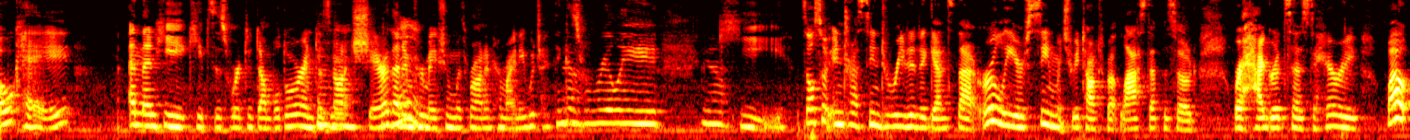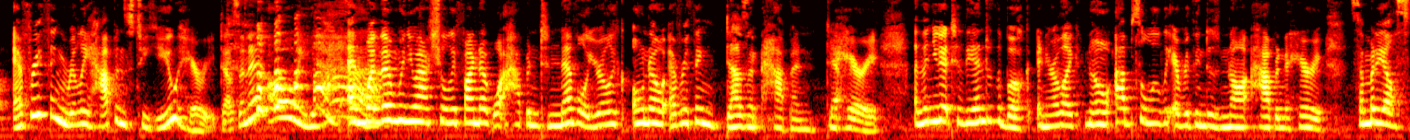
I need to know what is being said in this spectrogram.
Okay. And then he keeps his word to dumbledore and does not mm-hmm. share that mm-hmm. information with ron and hermione which i think is really key. It's also interesting to read it against that earlier scene, which we talked about last episode, where Hagrid says to Harry, Wow, everything really happens to you, Harry, doesn't it? Oh yeah. And when, then when you actually find out what happened to Neville, you're like, oh no, everything doesn't happen to Harry. And then you get to the end of the book and you're like, no, absolutely everything does not happen to Harry. Somebody else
